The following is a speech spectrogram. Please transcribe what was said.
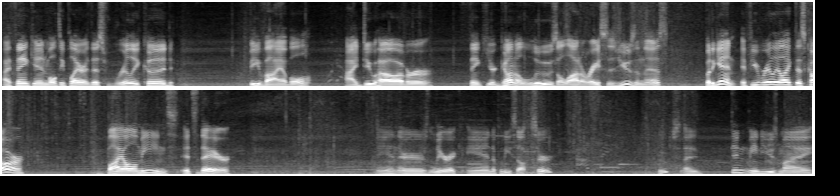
I think in multiplayer this really could be viable. I do, however, think you're gonna lose a lot of races using this. But again, if you really like this car, by all means, it's there. And there's Lyric and a police officer. Oops, I didn't mean to use my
